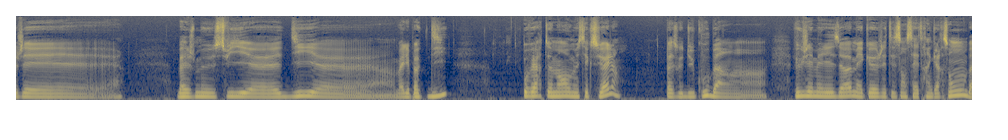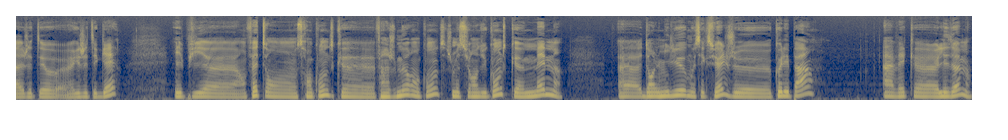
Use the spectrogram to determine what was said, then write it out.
j'ai, bah, je me suis euh, dit, euh, bah, à l'époque dit, ouvertement homosexuel. Parce que du coup, ben, vu que j'aimais les hommes et que j'étais censé être un garçon, bah, j'étais, euh, j'étais gay. Et puis, euh, en fait, on se rend compte que. Enfin, je me rends compte, je me suis rendu compte que même euh, dans le milieu homosexuel, je collais pas avec euh, les hommes.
